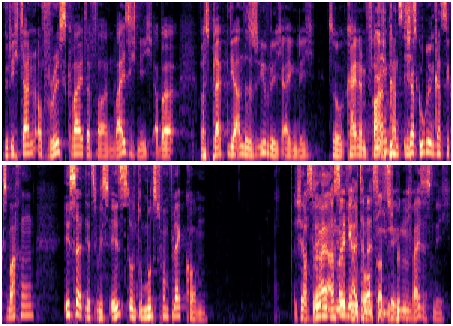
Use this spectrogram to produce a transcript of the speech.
Würde ich dann auf Risk weiterfahren? Weiß ich nicht. Aber was bleibt denn dir anderes übrig eigentlich? So, kein Empfang, Ich bin- kannst ich nichts googeln, kannst nichts machen. Ist halt jetzt, wie es ist und du musst vom Fleck kommen. Ich Was wäre wär die. Alternative? Also ich bin, ich weiß es nicht.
